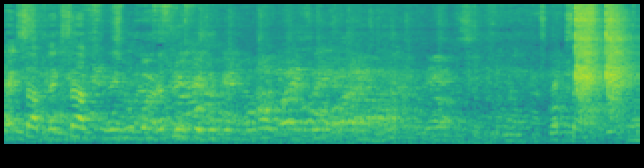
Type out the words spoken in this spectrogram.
Next up, next up. Legs up.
